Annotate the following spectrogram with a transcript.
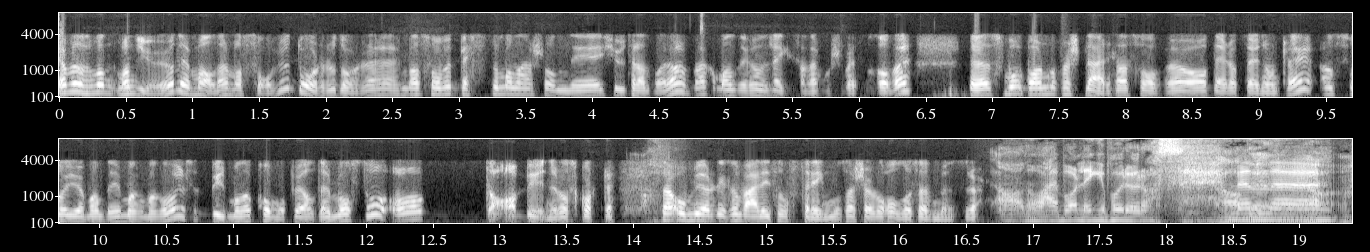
Ja, men altså, man, man gjør jo det med alderen. Man sover jo dårligere og dårligere. Man sover best når man er sånn i 20-30-åra. Da kan man liksom legge seg der hvor som helst og sove. Eh, Små barn må først lære seg å sove og dele opp døgnet ordentlig. Og så gjør man det i mange mange år. Så begynner man å komme opp i alderen med oss to, og da begynner det å skorte. Så det er om å gjøre å liksom være litt sånn streng mot seg sjøl og holde søvnmønsteret. Ja, nå er jeg bare å legge på røret, ass. Ja, Men det- eh, ja.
